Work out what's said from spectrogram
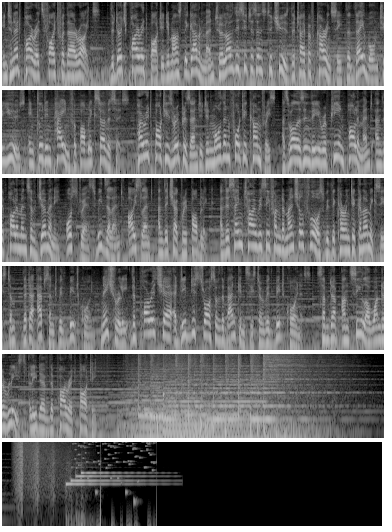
Internet pirates fight for their rights. The Dutch Pirate Party demands the government to allow the citizens to choose the type of currency that they want to use, including paying for public services. Pirate Party is represented in more than 40 countries, as well as in the European Parliament and the parliaments of Germany, Austria, Switzerland, Iceland and the Czech Republic. At the same time, we see fundamental flaws with the current economic system that are absent with Bitcoin. Naturally, the pirates share a deep distrust of the banking system with Bitcoiners, summed up Ancilla Van der Leest, leader of the Pirate Party.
